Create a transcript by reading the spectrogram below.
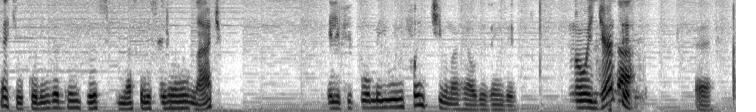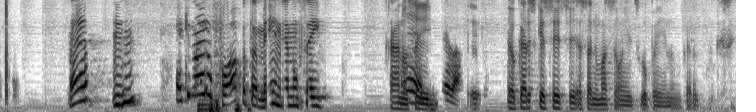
É que o Coringa do dois, por mais que ele seja um lunático, ele ficou meio infantil na real o desenho dele. No Injustice? É. É, uhum. É que não era o foco também, né? Não sei. Ah, não É, sei. sei lá. Eu quero esquecer esse- essa animação aí, desculpa aí, não quero acontecer.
